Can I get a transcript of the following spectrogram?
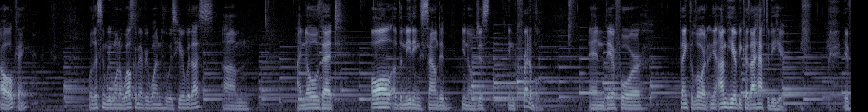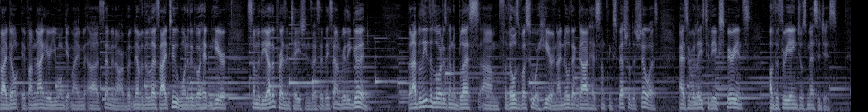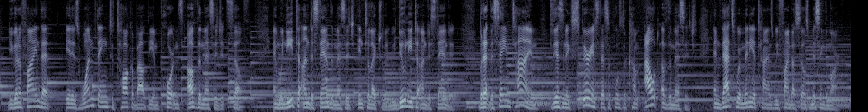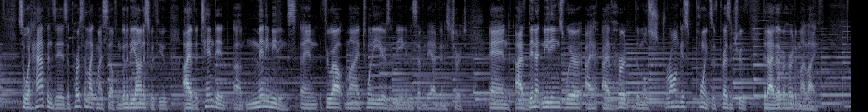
Oh, okay. Well, listen, we want to welcome everyone who is here with us. Um, I know that all of the meetings sounded, you know, just incredible. And therefore, thank the Lord. I'm here because I have to be here. if I don't, if I'm not here, you won't get my uh, seminar. But nevertheless, I too wanted to go ahead and hear some of the other presentations. I said they sound really good. But I believe the Lord is going to bless um, for those of us who are here. And I know that God has something special to show us as it relates to the experience of the three angels' messages. You're going to find that it is one thing to talk about the importance of the message itself. And we need to understand the message intellectually. We do need to understand it. But at the same time, there's an experience that's supposed to come out of the message. And that's where many a times we find ourselves missing the mark. So, what happens is a person like myself, I'm going to be honest with you, I have attended uh, many meetings and throughout my 20 years of being in the Seventh day Adventist Church. And I've been at meetings where I, I've heard the most strongest points of present truth that I've ever heard in my life.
